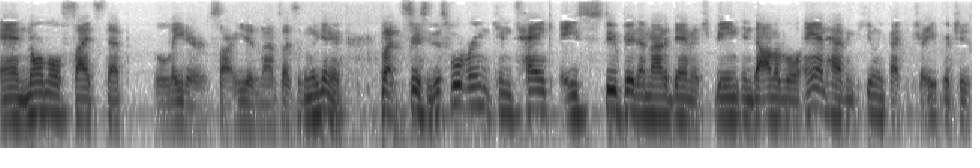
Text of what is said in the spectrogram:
and normal sidestep later. Sorry, he doesn't have sidestep in the beginning. But seriously, this Wolverine can tank a stupid amount of damage, being indomitable and having the healing factor trait, which is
